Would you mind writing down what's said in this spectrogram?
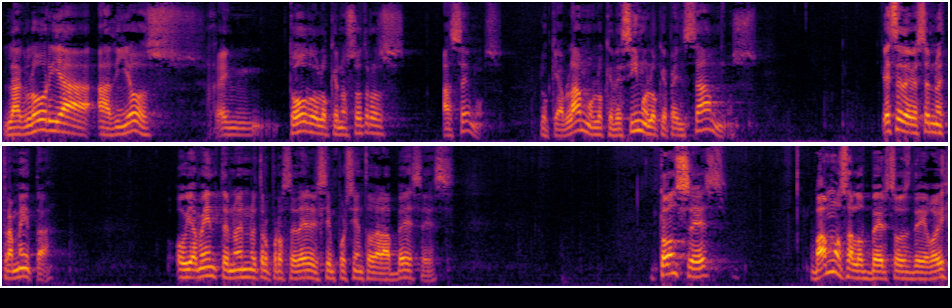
La gloria a Dios en todo lo que nosotros hacemos lo que hablamos, lo que decimos, lo que pensamos. Ese debe ser nuestra meta. Obviamente no es nuestro proceder el 100% de las veces. Entonces, vamos a los versos de hoy.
